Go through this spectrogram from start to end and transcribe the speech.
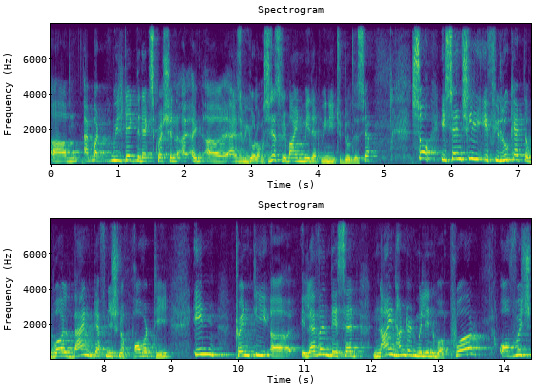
Um, and, but we'll take the next question uh, uh, as we go along. So just remind me that we need to do this. Yeah. So essentially, if you look at the World Bank definition of poverty, in 2011 uh, they said 900 million were poor, of which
